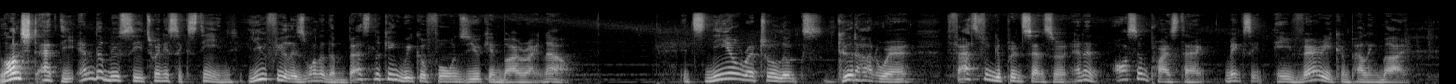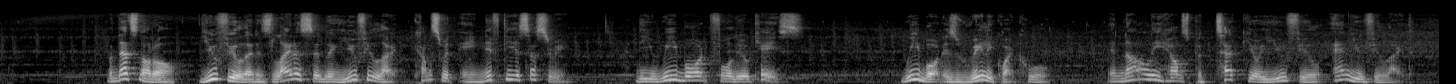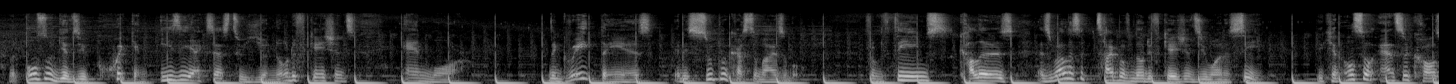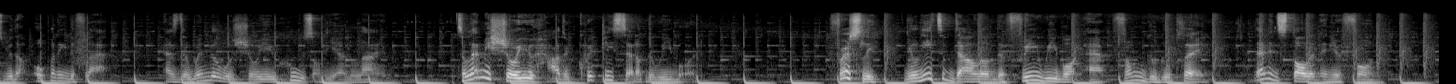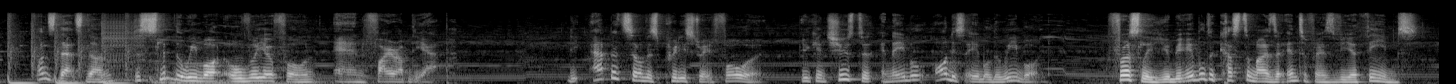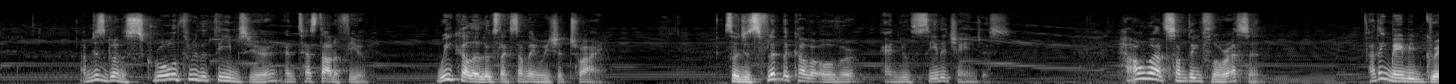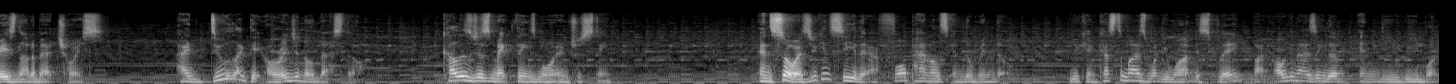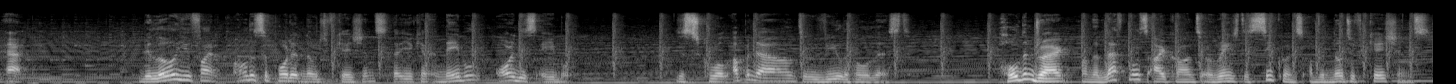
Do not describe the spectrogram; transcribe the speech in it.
Launched at the MWC 2016, UFeel is one of the best looking Wiko phones you can buy right now. Its neo-retro looks, good hardware, fast fingerprint sensor and an awesome price tag makes it a very compelling buy. But that's not all. UFeel and its lighter sibling UFeel Lite comes with a nifty accessory, the WeBoard Folio case. WeBoard is really quite cool. It not only helps protect your UFeel and UFeel Lite, but also gives you quick and easy access to your notifications and more. The great thing is, it is super customizable, from themes, colors, as well as the type of notifications you want to see. You can also answer calls without opening the flap, as the window will show you who's on the other line. So let me show you how to quickly set up the WeBoard. Firstly, you'll need to download the free WeBoard app from Google Play, then install it in your phone. Once that's done, just slip the WeBoard over your phone and fire up the app. The app itself is pretty straightforward. You can choose to enable or disable the WeBoard. Firstly, you'll be able to customize the interface via themes. I'm just going to scroll through the themes here and test out a few. WeColor looks like something we should try. So just flip the cover over and you'll see the changes. How about something fluorescent? I think maybe grey is not a bad choice. I do like the original best though. Colors just make things more interesting. And so as you can see there are four panels in the window. You can customize what you want displayed by organizing them in the WeBoard app. Below you find all the supported notifications that you can enable or disable. Just scroll up and down to reveal the whole list. Hold and drag on the leftmost icon to arrange the sequence of the notifications.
